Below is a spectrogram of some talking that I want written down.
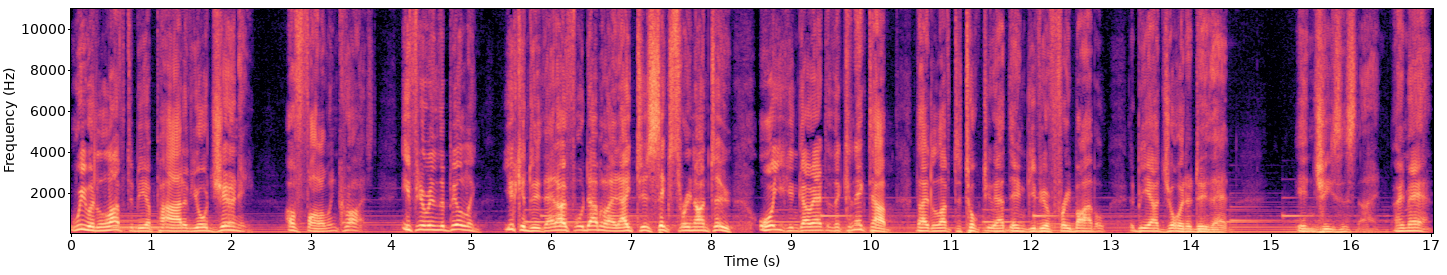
We would love to be a part of your journey of following Christ. If you're in the building, you can do that 0488 826 392, or you can go out to the Connect Hub. They'd love to talk to you out there and give you a free Bible. It'd be our joy to do that in Jesus' name. Amen.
